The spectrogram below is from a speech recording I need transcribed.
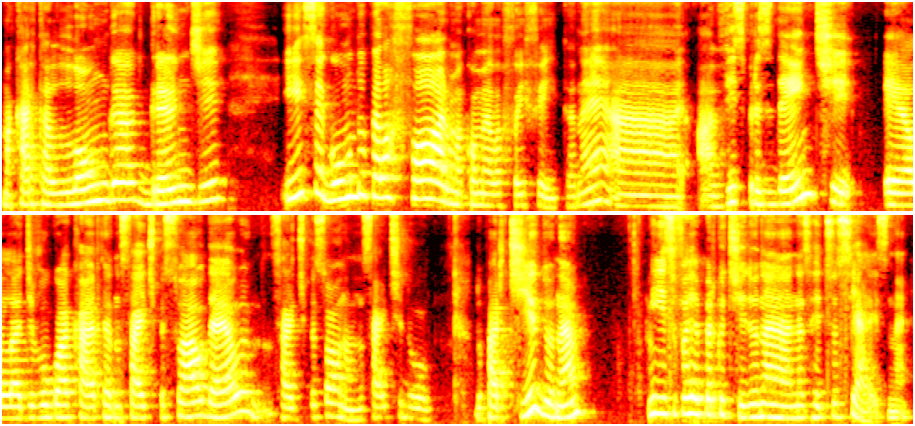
uma carta longa, grande, e segundo pela forma como ela foi feita, né? A, a vice-presidente ela divulgou a carta no site pessoal dela, no site pessoal não, no site do, do partido, né? E isso foi repercutido na, nas redes sociais, né?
